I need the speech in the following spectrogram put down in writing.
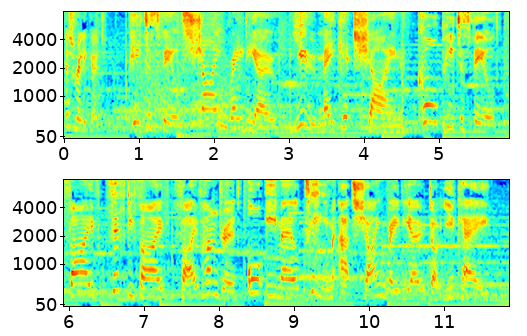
It's really good. Petersfield's Shine Radio. You make it shine. Call Petersfield 555 500 or email team at shineradio.uk.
